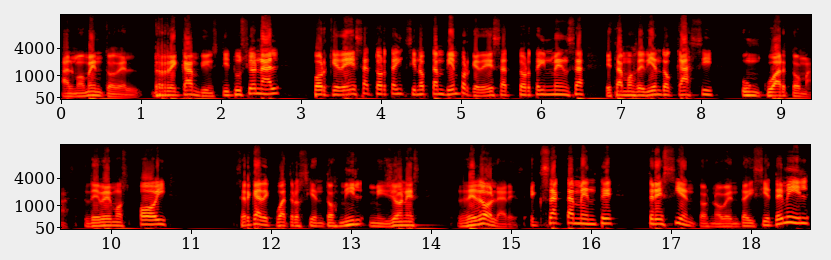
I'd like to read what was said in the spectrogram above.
al momento del recambio institucional, porque de esa torta, sino también porque de esa torta inmensa estamos debiendo casi un cuarto más. Debemos hoy cerca de 400 mil millones de dólares, exactamente 397 mil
